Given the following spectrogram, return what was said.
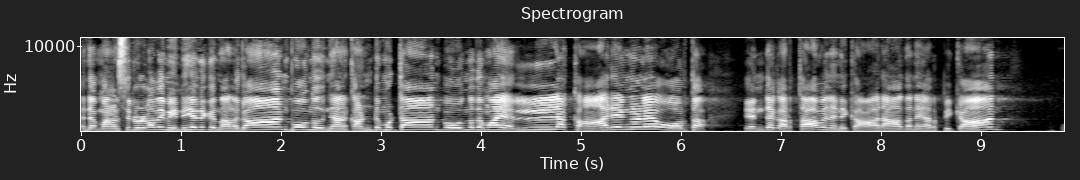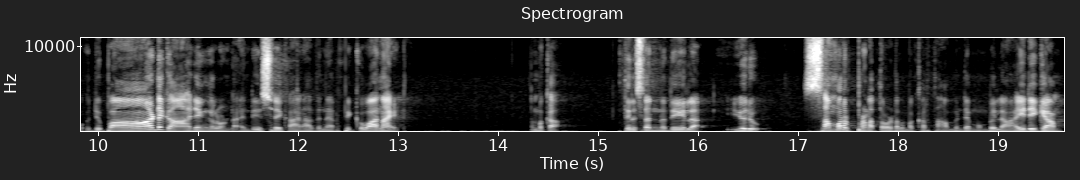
എന്റെ മനസ്സിലുള്ളതും ഇനി എനിക്ക് നൽകാൻ പോകുന്നതും ഞാൻ കണ്ടുമുട്ടാൻ പോകുന്നതുമായ എല്ലാ കാര്യങ്ങളെ ഓർത്ത എന്റെ കർത്താവിന് എനിക്ക് ആരാധന അർപ്പിക്കാൻ ഒരുപാട് കാര്യങ്ങളുണ്ട്. എന്റെ ഈശോയ്ക്ക് ആരാധന അർപ്പിക്കുവാനായിട്ട്. നമുക്ക് തിരുസന്നതിയിൽ ഈ ഒരു സമർപ്പണത്തോടെ നമുക്ക് കർത്താവിന്റെ മുമ്പിലായിരിക്കാം.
